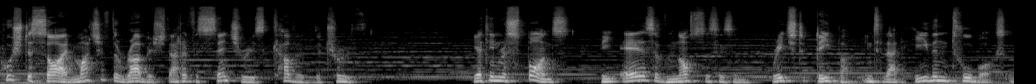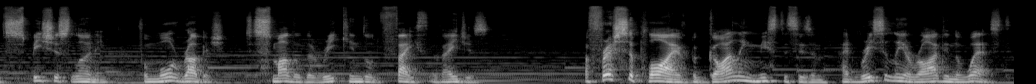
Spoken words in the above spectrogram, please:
pushed aside much of the rubbish that had for centuries covered the truth. Yet in response, the heirs of Gnosticism reached deeper into that heathen toolbox of specious learning for more rubbish to smother the rekindled faith of ages. A fresh supply of beguiling mysticism had recently arrived in the West.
